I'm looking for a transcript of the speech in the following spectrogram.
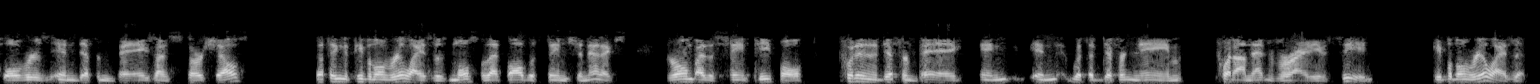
clovers in different bags on store shelves. The thing that people don't realize is most of that's all the same genetics grown by the same people put in a different bag and, and with a different name put on that variety of seed. People don't realize it.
